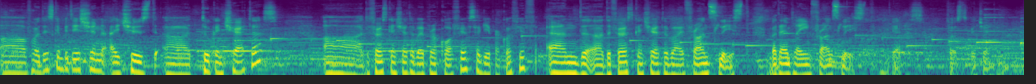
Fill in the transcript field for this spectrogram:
Uh, for this competition, I chose uh, two concertos. Uh, the first concerto by Prokofiev, Sergei Prokofiev, and uh, the first concerto by Franz Liszt. But I'm playing Franz Liszt, yes, first vegetarian.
